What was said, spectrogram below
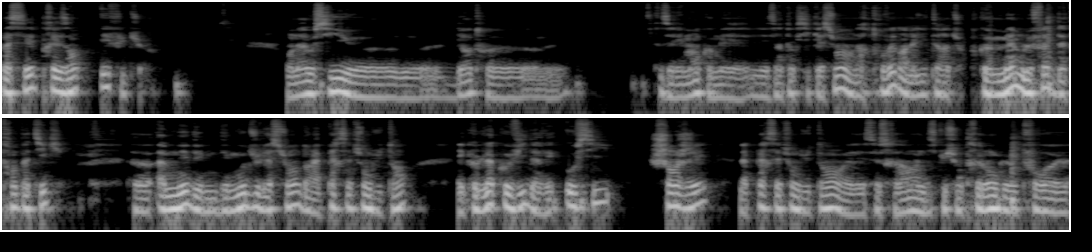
passé, présent et futur. On a aussi euh, d'autres euh, éléments comme les, intoxications. On a retrouvé dans la littérature que même le fait d'être empathique amenait des, modulations dans la perception du temps et que la Covid avait aussi changé la perception du temps, et ce serait vraiment une discussion très longue pour, euh,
